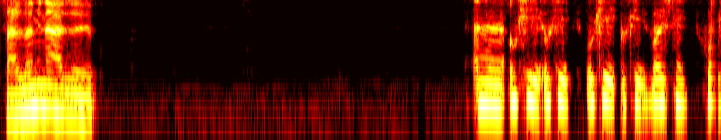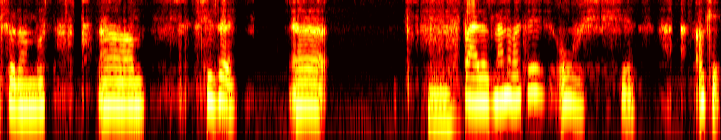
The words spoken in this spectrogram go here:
سرزمین عجایب. okay okay okay okay وایسین هول شدم باز. چیزه بعد از من نوبت oh shit. okay.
